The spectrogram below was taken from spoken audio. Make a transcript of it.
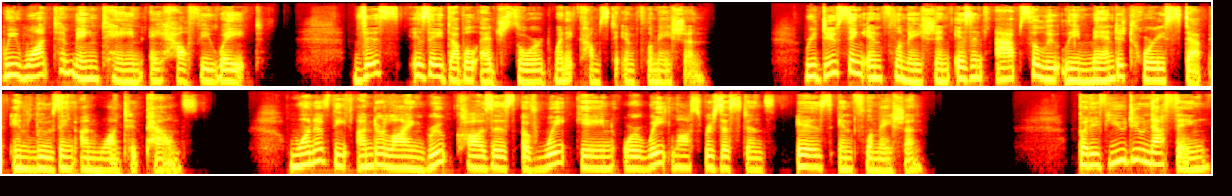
We want to maintain a healthy weight. This is a double edged sword when it comes to inflammation. Reducing inflammation is an absolutely mandatory step in losing unwanted pounds. One of the underlying root causes of weight gain or weight loss resistance is inflammation. But if you do nothing,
